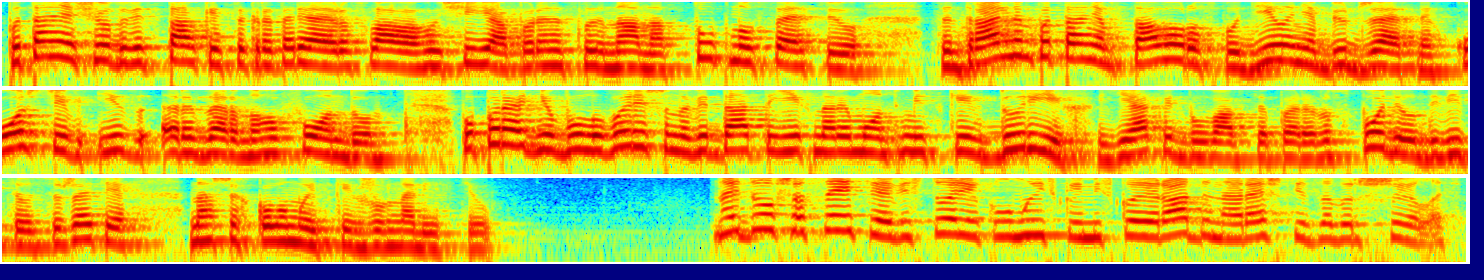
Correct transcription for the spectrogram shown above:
Питання щодо відставки секретаря Ярослава Гощія перенесли на наступну сесію. Центральним питанням стало розподілення бюджетних коштів із резервного фонду. Попередньо було вирішено віддати їх на ремонт міських доріг. Як відбувався перерозподіл? Дивіться у сюжеті наших коломийських журналістів. журналістів. Найдовша сесія в історії Коломийської міської ради нарешті завершилась.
